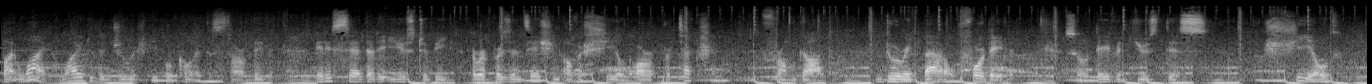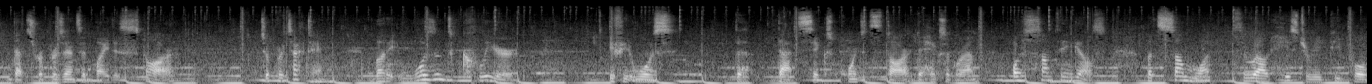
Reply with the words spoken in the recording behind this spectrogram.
But why? Why do the Jewish people call it the Star of David? It is said that it used to be a representation of a shield or a protection from God during battle for David. So David used this shield that's represented by this star to protect him. But it wasn't clear if it was the, that six pointed star, the hexagram, or something else. But somewhat throughout history, people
